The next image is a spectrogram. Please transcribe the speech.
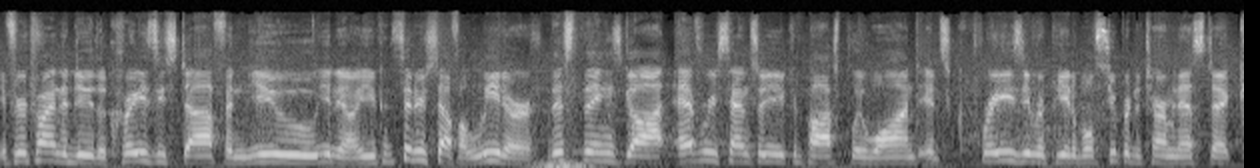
if you're trying to do the crazy stuff and you, you know, you consider yourself a leader, this thing's got every sensor you could possibly want. It's crazy repeatable, super deterministic,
